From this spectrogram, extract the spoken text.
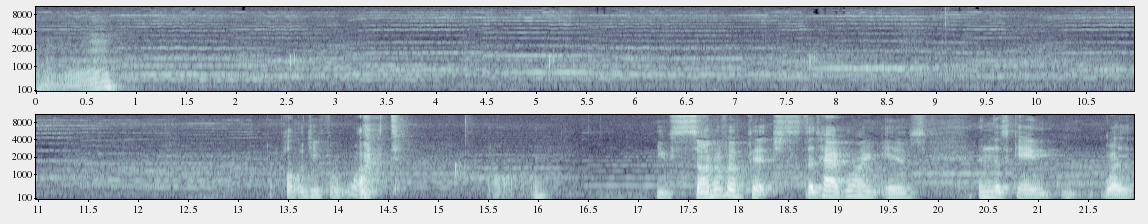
Aww. Apology for what? Aw. You son of a bitch. The tagline is in this game was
